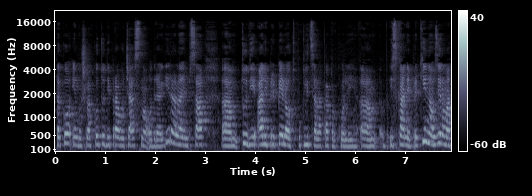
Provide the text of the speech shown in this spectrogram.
tako in boš lahko tudi pravočasno odreagirala in psa um, tudi ali pripela, odpoklicala, kakorkoli um, iskanje prekina, oziroma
